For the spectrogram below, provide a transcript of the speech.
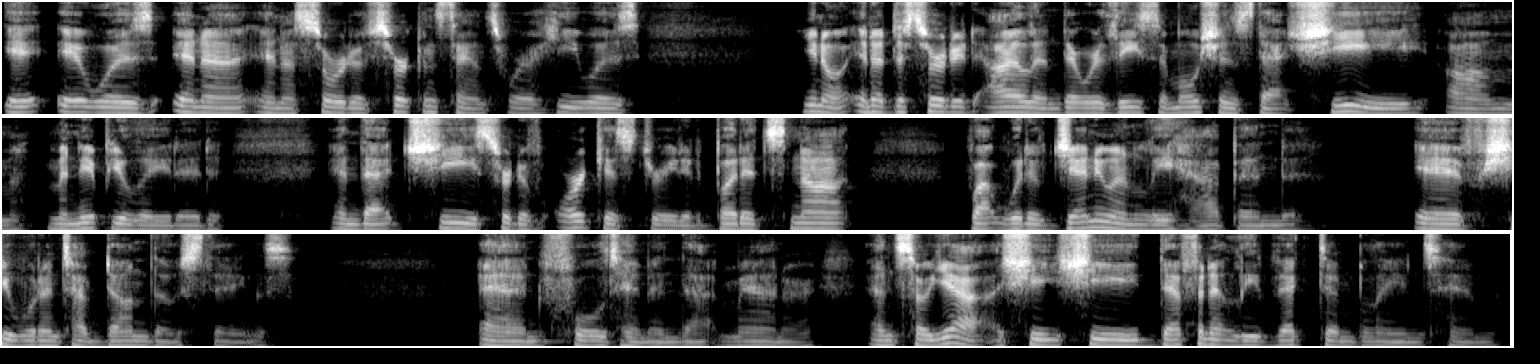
it, it was in a in a sort of circumstance where he was, you know, in a deserted island. There were these emotions that she um, manipulated, and that she sort of orchestrated. But it's not what would have genuinely happened if she wouldn't have done those things and fooled him in that manner. And so, yeah, she she definitely victim blames him.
